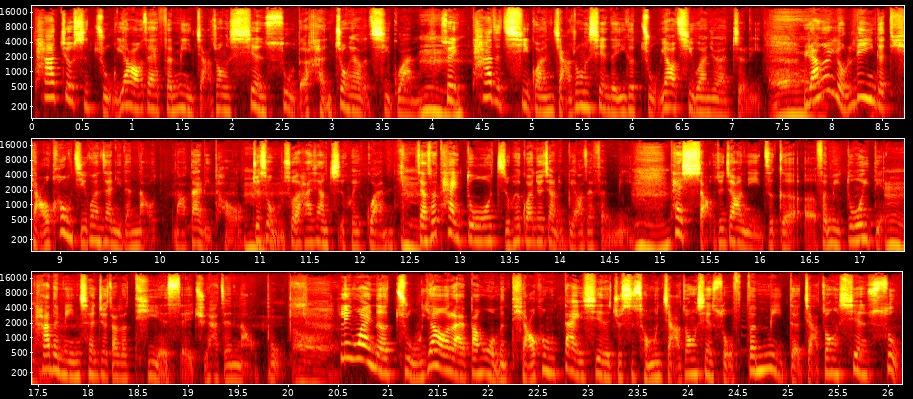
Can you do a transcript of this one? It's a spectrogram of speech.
它就是主要在分泌甲状腺素的很重要的器官，嗯、所以它的器官甲状腺的一个主要器官就在这里。哦、然而有另一个调控机关在你的脑脑袋里头，就是我们说的它像指挥官。嗯、假如说太多，指挥官就叫你不要再分泌；嗯、太少，就叫你这个呃分泌多一点。嗯、它的名称就。叫做 TSH，它在脑部。Oh. 另外呢，主要来帮我们调控代谢的，就是从甲状腺所分泌的甲状腺素，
